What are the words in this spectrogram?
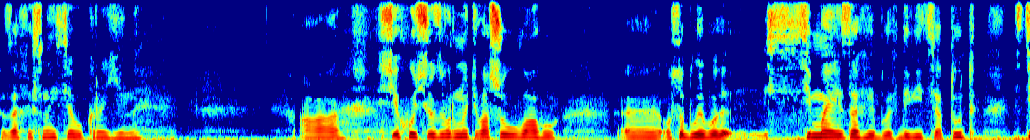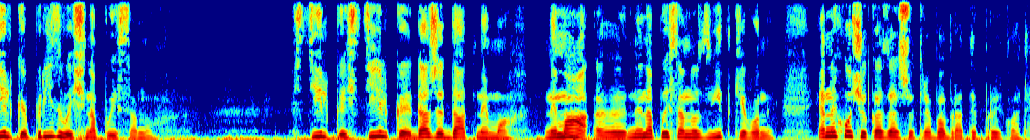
захисниця України. А ще хочу звернути вашу увагу, е, особливо сімей загиблих. Дивіться, тут стільки прізвищ написано. Стільки, стільки, навіть дат нема. Нема, е, не написано звідки вони. Я не хочу казати, що треба брати приклад.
